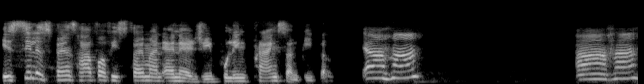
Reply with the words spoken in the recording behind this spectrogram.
he still spends half of his time and energy pulling pranks on people. Uh-huh. Uh-huh. Uh-huh.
